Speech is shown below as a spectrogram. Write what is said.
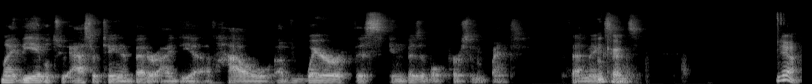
might be able to ascertain a better idea of how of where this invisible person went. If that makes Okay. sense. Yeah.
